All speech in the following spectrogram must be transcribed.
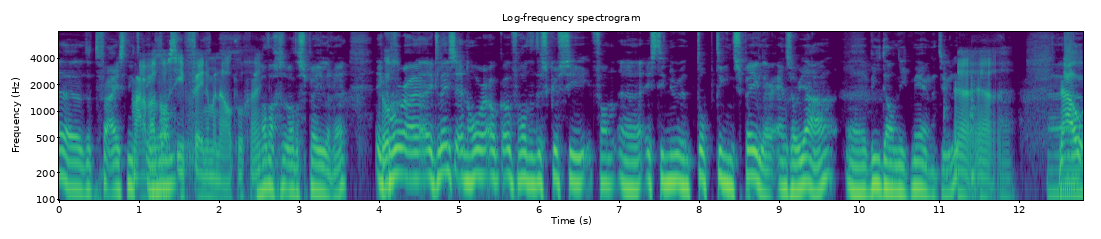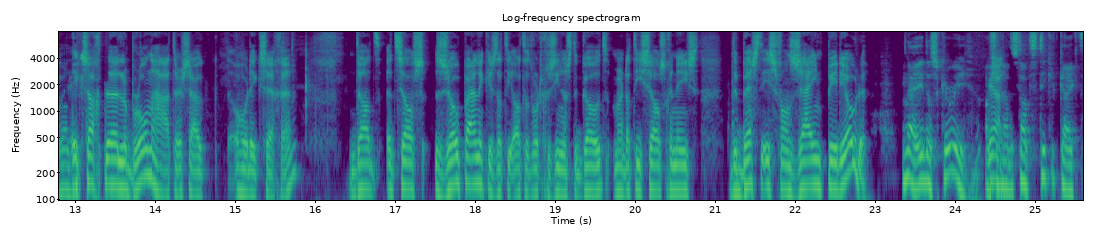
Hè. Dat vereist niet. maar wat was hij fenomenaal toch? Hè? wat een, wat een speler, hè? Ik, Toch? hoor, eh, ik lees en hoor ook overal de discussie van... eh, is hij nu een top 10 speler? En zo ja, eh, wie dan niet meer natuurlijk. Ja, ja, Nou, want- ik zag de LeBron-haters, zou ik, hoorde ik zeggen. Dat het zelfs zo pijnlijk is dat hij altijd wordt gezien als de GOAT. Maar dat hij zelfs geen eens de beste is van zijn periode. Nee, dat is Curry. Als Ja. je naar de statistieken kijkt,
